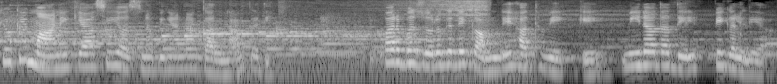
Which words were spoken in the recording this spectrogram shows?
ਕਿਉਂਕਿ ਮਾਂ ਨੇ ਕਿਹਾ ਸੀ ਅਜਨਬੀਆਂ ਨਾਲ ਗੱਲ ਨਾ ਕਰੀ। ਪਰ ਬਜ਼ੁਰਗ ਦੇ ਕੰਮ ਦੇ ਹੱਥ ਵੇਖ ਕੇ ਮੀਰਾ ਦਾ ਦਿਲ ਪਿਘਲ ਗਿਆ।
